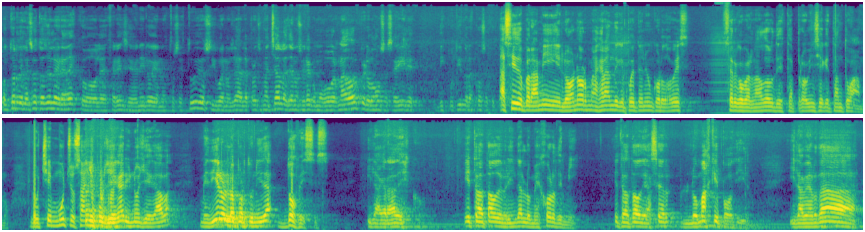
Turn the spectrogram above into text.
Doctor de la Sota, yo le agradezco la deferencia de venir hoy a nuestros estudios y bueno, ya la próxima charla ya no será como gobernador, pero vamos a seguir eh, discutiendo las cosas que Ha sido para mí el honor más grande que puede tener un cordobés ser gobernador de esta provincia que tanto amo. Luché muchos años por llegar y no llegaba. Me dieron la oportunidad dos veces y la agradezco. He tratado de brindar lo mejor de mí. He tratado de hacer lo más que he podido. Y la verdad,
